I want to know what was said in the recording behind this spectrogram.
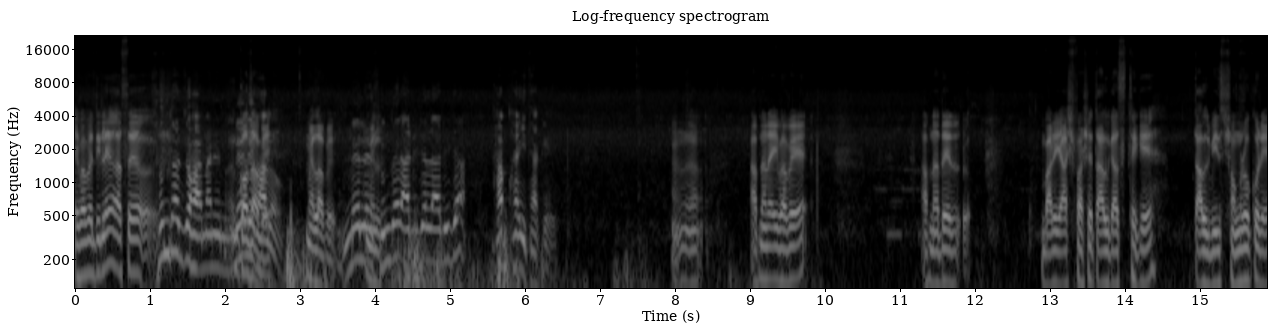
এভাবে দিলে আছে সৌন্দর্য হয় মানে গজাবে মেলাবে মেলে সুন্দর আটিটা আটিটা খাপ খাই থাকে। আপনারা এইভাবে আপনাদের বাড়ির আশপাশে তাল গাছ থেকে তাল বীজ সংগ্রহ করে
